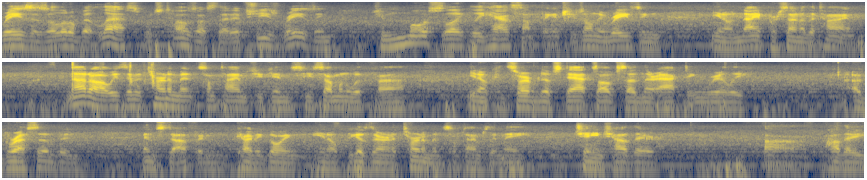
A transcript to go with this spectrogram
raises a little bit less, which tells us that if she's raising, she most likely has something. If she's only raising, you know, 9% of the time. Not always. In a tournament, sometimes you can see someone with, uh, you know, conservative stats. All of a sudden, they're acting really aggressive and and stuff, and kind of going, you know, because they're in a tournament. Sometimes they may change how they're uh, how they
